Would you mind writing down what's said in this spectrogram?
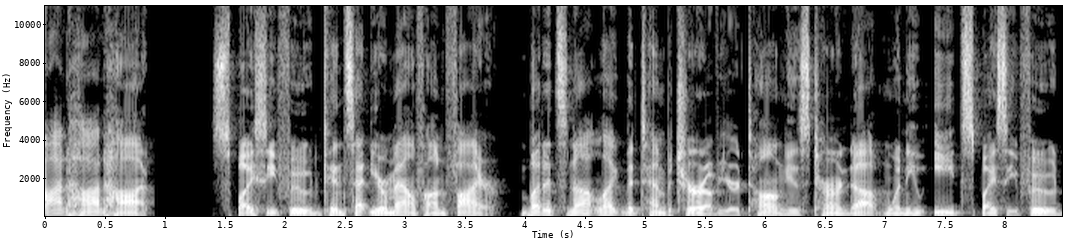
Hot, hot, hot. Spicy food can set your mouth on fire, but it's not like the temperature of your tongue is turned up when you eat spicy food.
